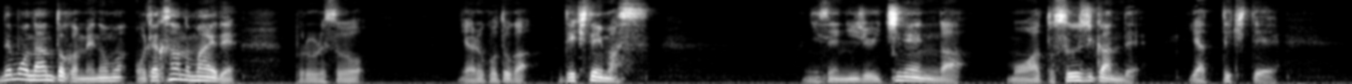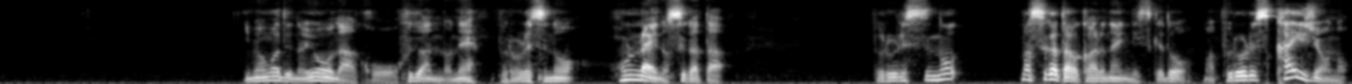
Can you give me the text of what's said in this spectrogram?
でもなんとか目の、ま、お客さんの前でプロレスをやることができています。2021年がもうあと数時間でやってきて、今までのような、こう、普段のね、プロレスの本来の姿、プロレスの、まあ、姿は変わらないんですけど、まあ、プロレス会場の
